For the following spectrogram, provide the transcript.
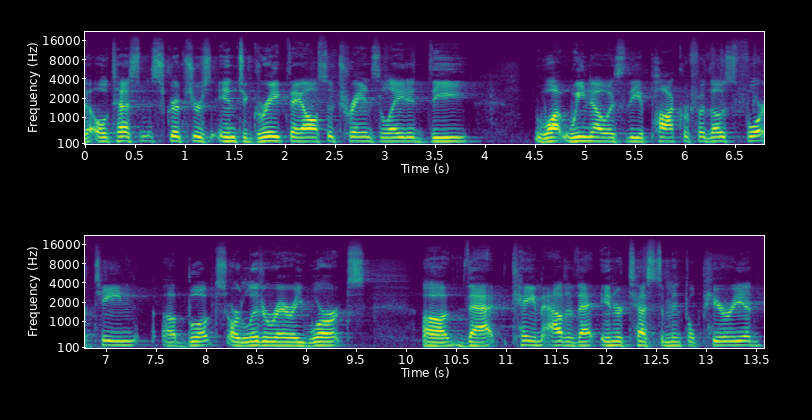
the Old Testament scriptures into Greek, they also translated the what we know as the Apocrypha, those 14 uh, books or literary works uh, that came out of that intertestamental period.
